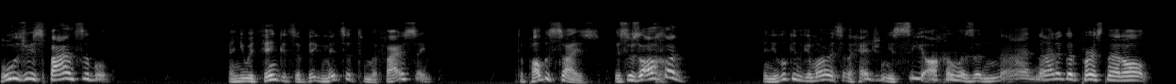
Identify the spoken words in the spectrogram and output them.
Who's responsible? And you would think it's a big mitzvah to mafarsim, to publicize. This was Achan. And you look in the Gemara and Sanhedrin, you see Achan was a not, not a good person at all.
